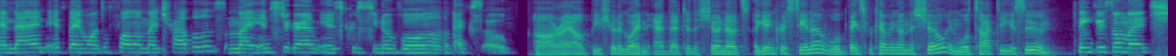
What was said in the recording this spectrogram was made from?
And then if they want to follow my travels, my Instagram is ChristinaVollXO. All right, I'll be sure to go ahead and add that to the show notes. Again, Christina, well, thanks for coming on the show, and we'll talk to you soon. Thank you so much.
